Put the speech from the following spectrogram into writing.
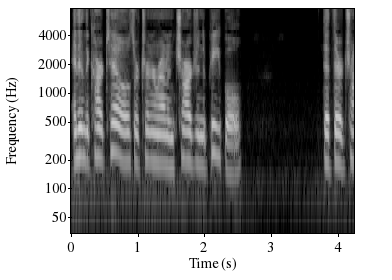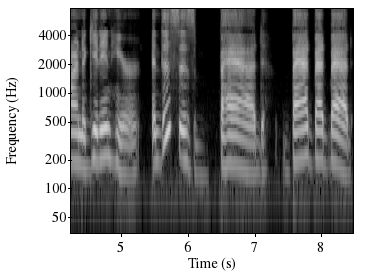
And then the cartels are turning around and charging the people that they're trying to get in here. And this is bad, bad, bad, bad.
